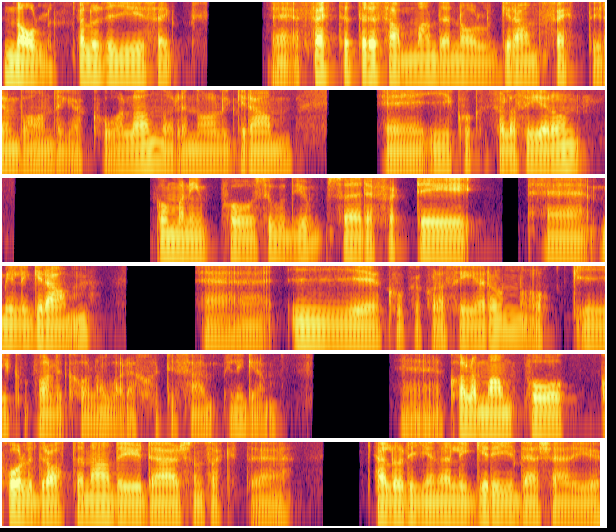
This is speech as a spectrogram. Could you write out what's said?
noll kalorier i sig. Eh, fettet är detsamma, det är 0 gram fett i den vanliga kolan och det är 0 gram eh, i Coca-Cola Zeron. Går man in på sodium så är det 40 eh, milligram i Coca-Cola Zeron och i vanlig kolan var det 75 milligram. Kollar man på kolhydraterna, det är ju där som sagt kalorierna ligger i, där så är det ju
